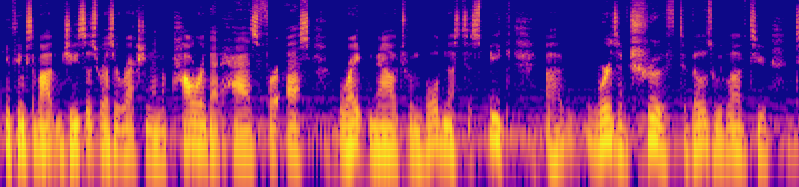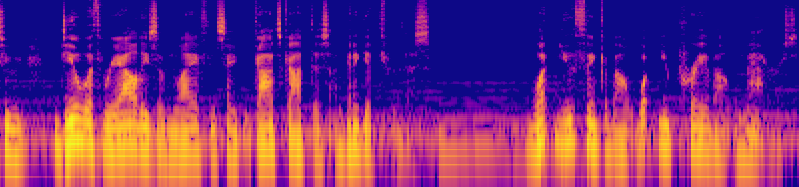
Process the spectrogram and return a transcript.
He thinks about Jesus' resurrection and the power that has for us right now to embolden us to speak uh, words of truth to those we love, to, to deal with realities of life and say, God's got this. I'm going to get through this. What you think about, what you pray about matters.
